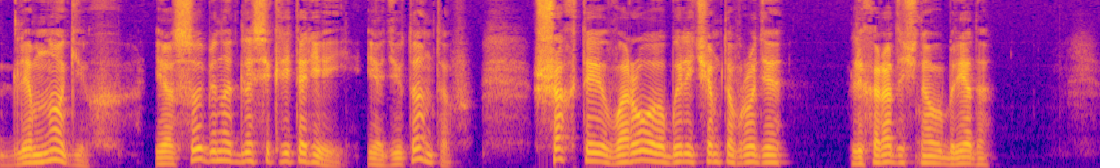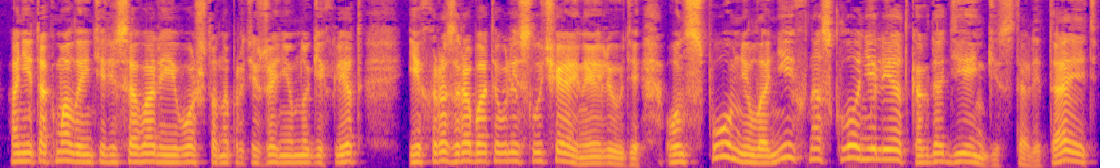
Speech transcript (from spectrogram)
Для многих, и особенно для секретарей и адъютантов, шахты Вароа были чем-то вроде лихорадочного бреда. Они так мало интересовали его, что на протяжении многих лет их разрабатывали случайные люди. Он вспомнил о них на склоне лет, когда деньги стали таять,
